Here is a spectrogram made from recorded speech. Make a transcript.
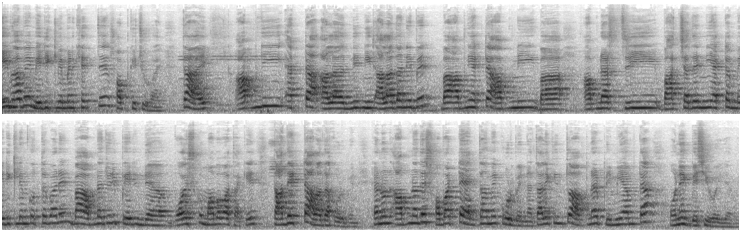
এইভাবে মেডিক্লেমের ক্ষেত্রে সব কিছু হয়। তাই আপনি একটা আলাদা আলাদা নেবেন বা আপনি একটা, আপনি বা আপনার স্ত্রী, বাচ্চাদের নিয়ে একটা মেডিক্লেম করতে পারেন বা আপনার যদি বয়স্ক মা বাবা থাকে, তাদেরটা আলাদা করবেন। কারণ আপনাদের সবারটা একদমে করবেন না, তাহলে কিন্তু আপনার প্রিমিয়ামটা অনেক বেশি হয়ে যাবে।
